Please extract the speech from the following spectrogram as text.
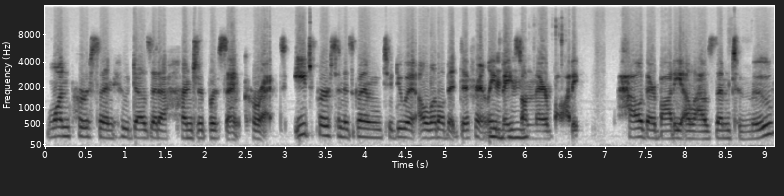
one person who does it a hundred percent correct. Each person is going to do it a little bit differently based Mhm. on their body, how their body allows them to move.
